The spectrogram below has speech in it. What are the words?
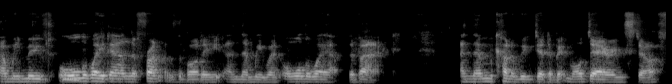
And we moved all the way down the front of the body and then we went all the way up the back and then kind of we did a bit more daring stuff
